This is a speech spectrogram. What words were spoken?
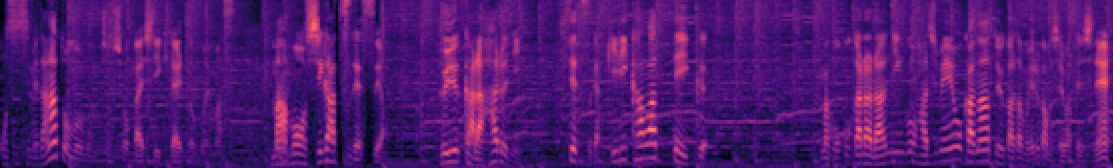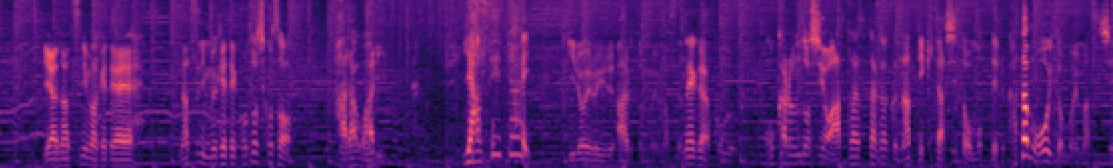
おすすめだなと思うものをちょっと紹介していきたいと思います。まあもう4月ですよ。冬から春に季節が切り替わっていく、まあ、ここからランニングを始めようかなという方もいるかもしれませんしね。いや夏に向けて夏に向けて今年こそ腹割り。痩せたい。いろいろあると思いますよね。からここから運動しよう。暖かくなってきたしと思っている方も多いと思いますし、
